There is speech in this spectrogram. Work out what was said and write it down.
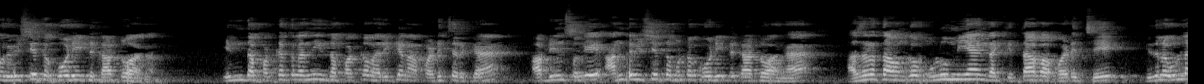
ஒரு விஷயத்தை கோடிட்டு காட்டுவாங்க. இந்த பக்கத்துலேருந்து இந்த பக்கம் வரைக்கும் நான் படிச்சிருக்கேன் அப்படின்னு சொல்லி அந்த விஷயத்த மட்டும் கோடிட்டு காட்டுவாங்க. ஹசரத் அவங்க முழுமையாக இந்த கித்தாபை படித்து இதில் உள்ள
